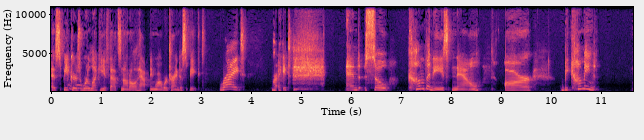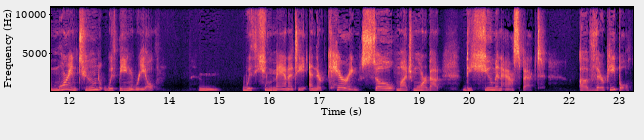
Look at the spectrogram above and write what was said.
As speakers, we're lucky if that's not all happening while we're trying to speak. Right. Right. And so companies now are becoming more in tune with being real, mm. with humanity, and they're caring so much more about the human aspect of their people.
